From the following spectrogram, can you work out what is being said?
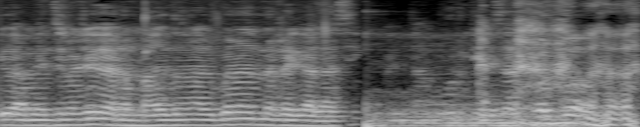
Y obviamente no llegaron McDonald's, bueno, me regala 50 hamburguesas, por favor.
